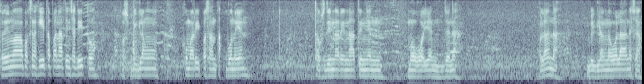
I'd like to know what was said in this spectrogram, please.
So yung mga paks nakita pa natin sa dito. Tapos biglang kumaripas ang takbo na yan. Tapos din na rin natin yan mawa yan. Diyan na. Wala na. Biglang nawala na siya.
